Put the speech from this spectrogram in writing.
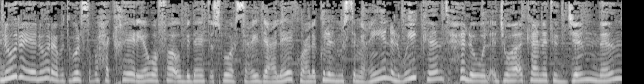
نورة يا نورة بتقول صباحك خير يا وفاء وبداية أسبوع سعيدة عليك وعلى كل المستمعين. الويكند حلو والأجواء كانت تجنن.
